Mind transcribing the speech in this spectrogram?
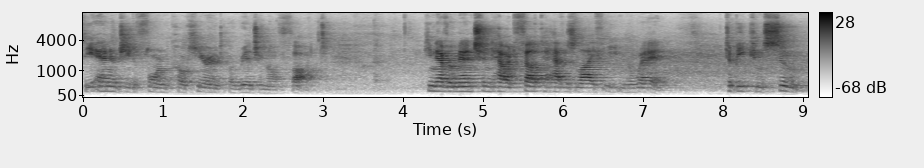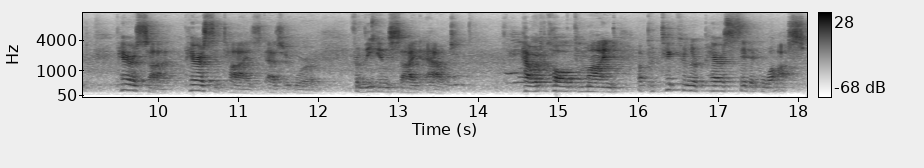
the energy to form coherent original thought. He never mentioned how it felt to have his life eaten away, to be consumed, parasitized, as it were, from the inside out. How it called to mind a particular parasitic wasp,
